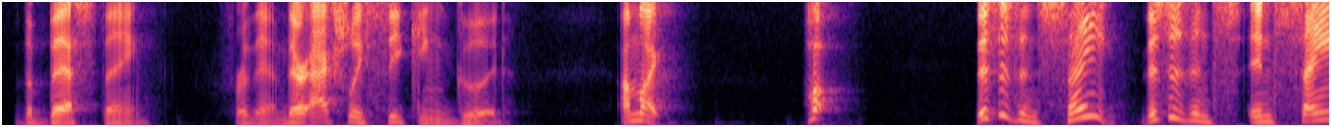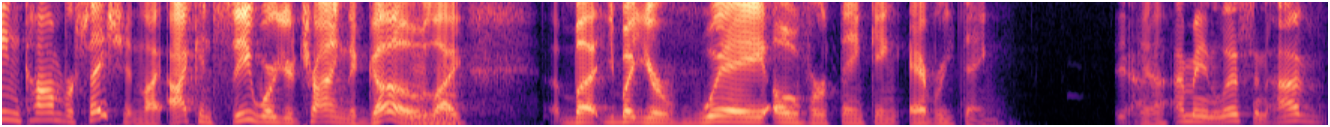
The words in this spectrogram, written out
the best thing for them. They're actually seeking good. I'm like, this is insane. This is ins- insane conversation. Like I can see where you're trying to go, like, but but you're way overthinking everything. Yeah. I mean, listen, I've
